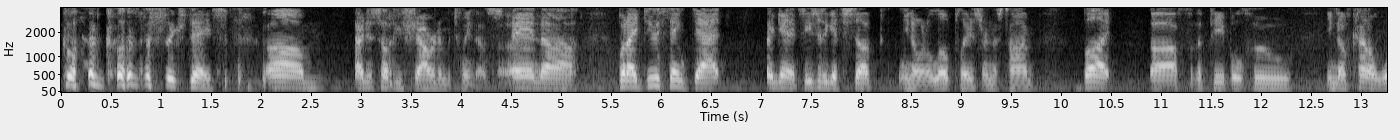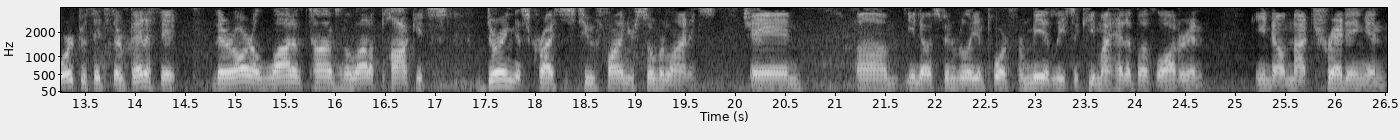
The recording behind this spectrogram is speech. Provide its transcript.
Close to six days. Um, I just hope you showered in between those. And uh, but I do think that again, it's easy to get stuck, you know, in a low place during this time. But uh, for the people who you know have kind of worked with it to their benefit, there are a lot of times and a lot of pockets during this crisis to find your silver linings. And um, you know, it's been really important for me at least to keep my head above water and you know, I'm not treading and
